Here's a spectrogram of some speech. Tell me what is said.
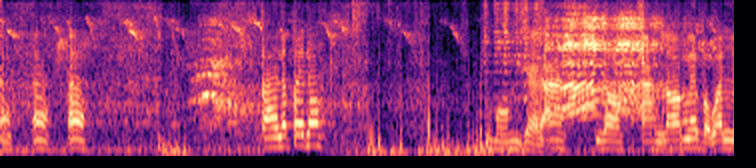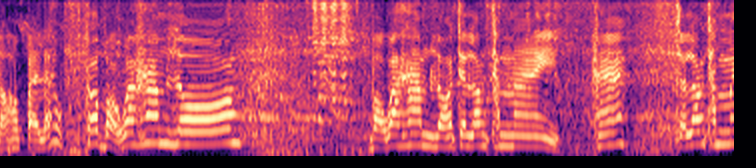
อะอะอะไปแล้วไปแล้วมองใหญ่อะลองอะลองแล้วบอกว่าลองไปแล้ว ก็บอกว่าห้ามลองบอกว่าห้ามลองจะลองทำไมฮะจะลองทำไม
